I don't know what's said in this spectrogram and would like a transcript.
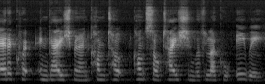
adequate engagement and consultation with local iwi?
